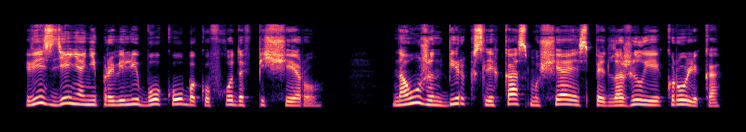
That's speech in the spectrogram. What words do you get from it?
Весь день они провели бок о бок у входа в пещеру. На ужин Бирк, слегка смущаясь, предложил ей кролика,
